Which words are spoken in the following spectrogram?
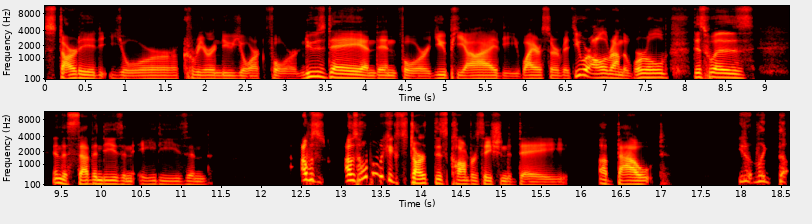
started your career in New York for Newsday and then for UPI, the wire service. You were all around the world. This was in the 70s and 80s and I was I was hoping we could start this conversation today about you know like the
